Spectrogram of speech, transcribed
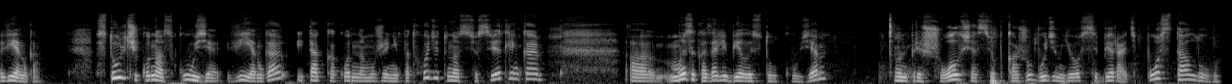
Венга. Стульчик у нас Кузя Венга, и так как он нам уже не подходит, у нас все светленькое, а, мы заказали белый стул Кузя. Он пришел, сейчас все покажу, будем его собирать. По столу.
